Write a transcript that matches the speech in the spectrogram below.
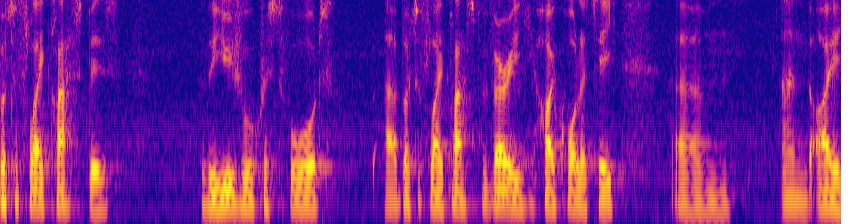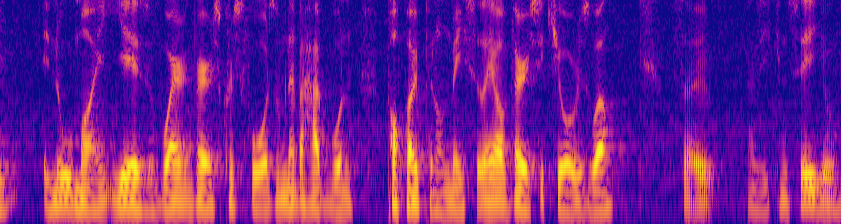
butterfly clasp is the usual Christopher Ward uh, butterfly clasp, very high quality. Um, and I, in all my years of wearing various Chris Wards, I've never had one pop open on me, so they are very secure as well. So, as you can see, you'll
